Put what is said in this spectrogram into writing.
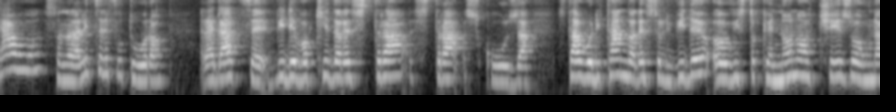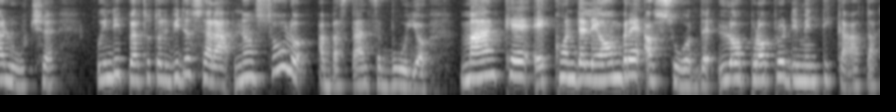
Ciao, sono Alice del futuro. Ragazze, vi devo chiedere stra stra scusa. Stavo editando adesso il video e ho visto che non ho acceso una luce, quindi per tutto il video sarà non solo abbastanza buio, ma anche con delle ombre assurde. L'ho proprio dimenticata.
